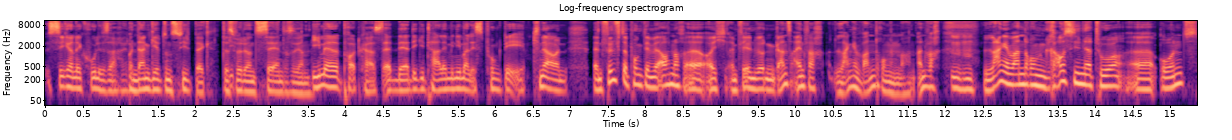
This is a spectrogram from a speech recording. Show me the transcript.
ist sicher eine coole Sache. Und dann gebt uns Feedback. Das würde uns sehr interessieren. E-Mail podcast at der digitale Minimalist.de. Genau. Und ein fünfter Punkt, den wir auch noch äh, euch empfehlen würden, ganz einfach lange Wanderungen machen. Einfach lange Wanderungen raus in die Natur äh, und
